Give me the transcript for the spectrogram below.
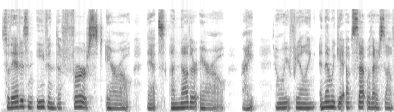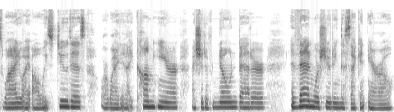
So that isn't even the first arrow. That's another arrow, right? And we're feeling, and then we get upset with ourselves. Why do I always do this? Or why did I come here? I should have known better. And then we're shooting the second arrow.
